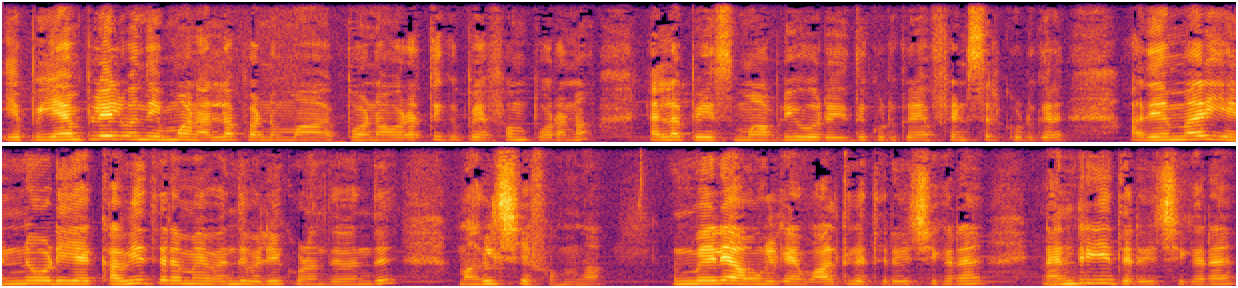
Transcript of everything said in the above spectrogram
இப்போ என் பிள்ளைகள் வந்து எம்மா நல்லா பண்ணுமா இப்போ நான் ஒரு இடத்துக்கு இப்போ எஃப்எம் போறேன்னா நல்லா பேசுமா அப்படி ஒரு இது கொடுக்குறேன் ஃப்ரெண்ட்ஸ் கொடுக்குறேன். அதே மாதிரி என்னுடைய கவிதை திறமை வந்து வெளியே கொண்டு வந்து மகிழ்ச்சி எஃப்எம் தான். உண்மையிலேயே அவங்களுக்கு என் வாழ்த்துக்களை தெரிவிச்சுக்கிறேன் நன்றியை தெரிவிச்சுக்கிறேன்.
